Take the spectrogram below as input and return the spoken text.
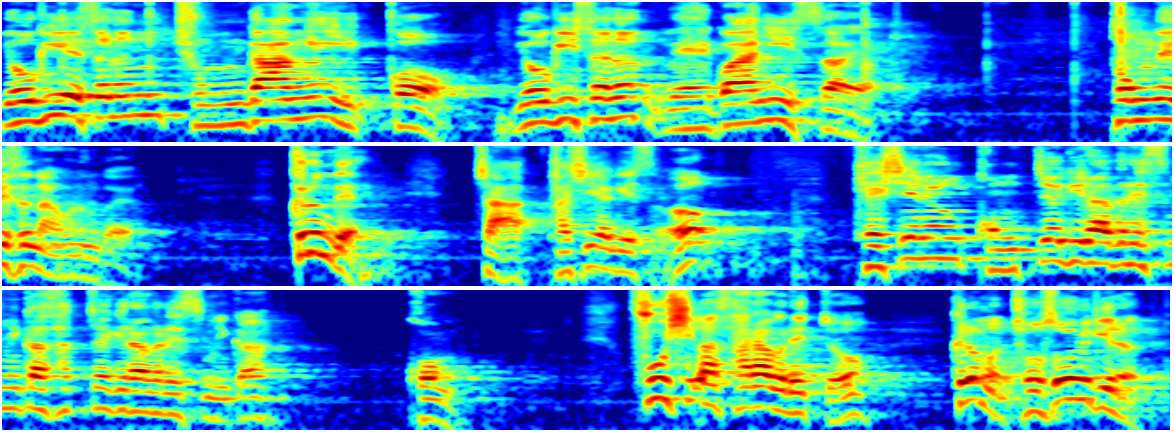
여기에서는 중강이 있고 여기서는 외관이 있어요. 동네에서 나오는 거예요. 그런데 자 다시 이야기해서 개시는 공적이라 그랬습니까? 사적이라 그랬습니까? 공. 후시가 사라 그랬죠. 그러면 조선기는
